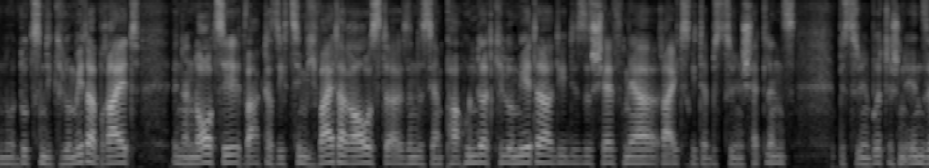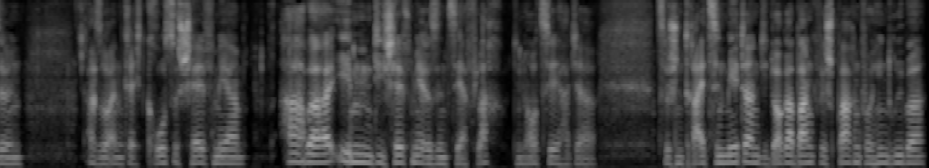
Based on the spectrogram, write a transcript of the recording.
nur Dutzende Kilometer breit. In der Nordsee wagt er sich ziemlich weiter raus. Da sind es ja ein paar hundert Kilometer, die dieses Schelfmeer reicht. Es geht ja bis zu den Shetlands, bis zu den britischen Inseln. Also ein recht großes Schelfmeer. Aber eben die Schelfmeere sind sehr flach. Die Nordsee hat ja zwischen 13 Metern, die Doggerbank, wir sprachen vorhin drüber,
